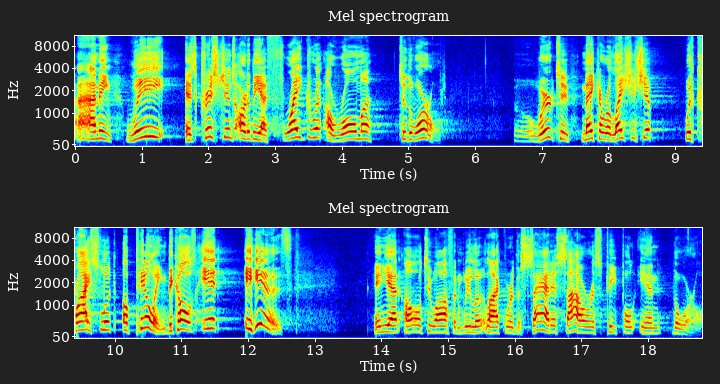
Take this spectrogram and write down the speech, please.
I mean, we as Christians are to be a fragrant aroma to the world. We're to make a relationship with Christ look appealing because it is. And yet, all too often, we look like we're the saddest, sourest people in the world.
